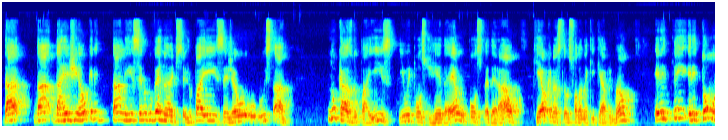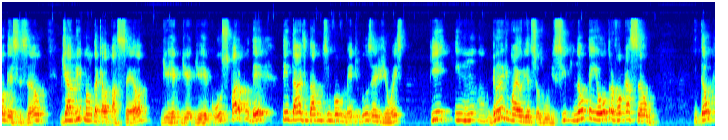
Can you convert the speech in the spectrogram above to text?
da, da, da região que ele está ali sendo governante, seja o país, seja o, o, o Estado. No caso do país, e o imposto de renda é um imposto federal, que é o que nós estamos falando aqui, que abre mão, ele, tem, ele toma uma decisão de abrir mão daquela parcela de, de, de recursos para poder tentar ajudar no desenvolvimento de duas regiões que, em grande maioria dos seus municípios, não tem outra vocação. Então,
